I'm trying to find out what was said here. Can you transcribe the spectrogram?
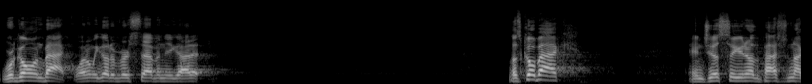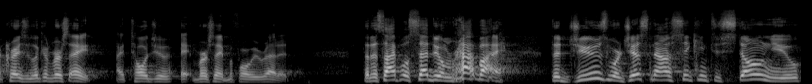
We're going back. Why don't we go to verse 7? You got it? Let's go back. And just so you know, the pastor's not crazy, look at verse 8. I told you eh, verse 8 before we read it. The disciples said to him, Rabbi, the Jews were just now seeking to stone you.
